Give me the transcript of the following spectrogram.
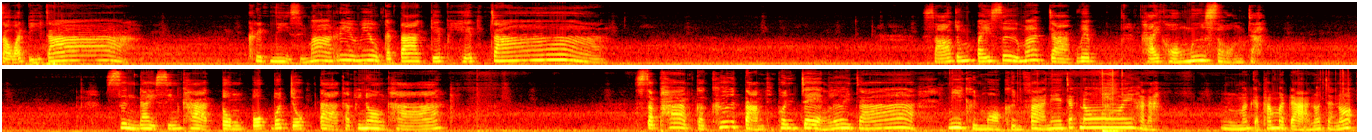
สวัสดีจ้า คลิปนี้สิมารีวิวกระตาเก็บเห็ดจ้า สาวจุงไปซื้อมาจากเว็บขายของมือสองจ้ะ ซึ่งได้สินค้าตรงปกบดจกตาค่ะพี่น้องค่ะ สภาพก็คือตามที่เพิ่นแจ้งเลยจ้า มีขึ้นหมอกขึ้นฟ้าแน่จักน้อยค่ะนะอืมมันก็ธรรมดาเนาะจ้ะเนาะ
